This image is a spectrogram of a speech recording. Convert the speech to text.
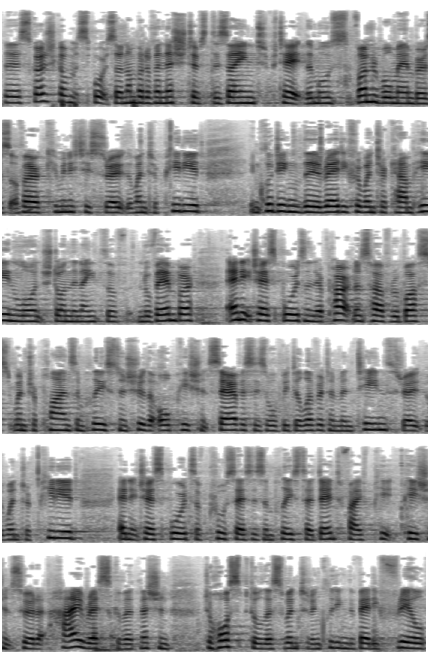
The Scottish Government supports a number of initiatives designed to protect the most vulnerable members of our communities throughout the winter period. Including the Ready for Winter campaign launched on the 9th of November. NHS boards and their partners have robust winter plans in place to ensure that all patient services will be delivered and maintained throughout the winter period. NHS boards have processes in place to identify pa patients who are at high risk of admission to hospital this winter, including the very frail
